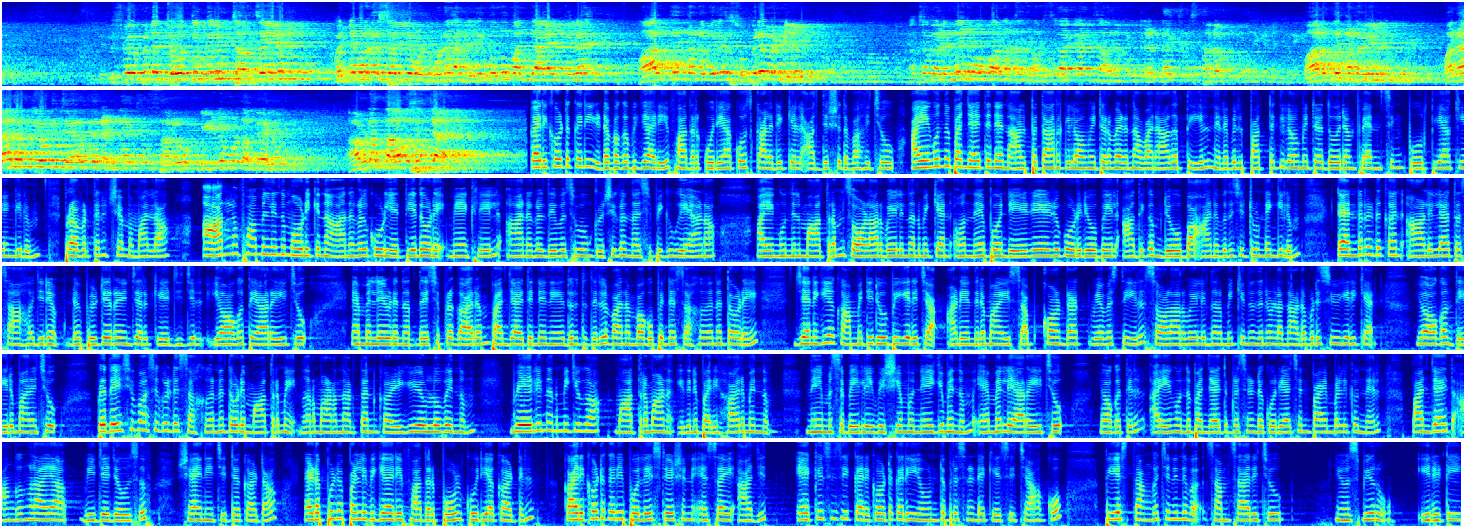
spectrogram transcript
കൃഷി വകുപ്പിന്റെ ചോദ്യത്തിലും ചർച്ചയിലും വന്യമൃഗശല്യം ഉൾപ്പെടെ അലിമുന്ന് പഞ്ചായത്തിലെ പാൽക്കൻ കടവിലെ സുബ്രഹ്മണ്യം അച്ഛൻ വരുന്നതിന് മുമ്പാണ് അച്ഛൻ മനസ്സിലാക്കാൻ സാധിക്കും. രണ്ടേക്കർ സ്ഥലം. പാലത്തിൻ കടവിൽ വനാതിർത്തിയോട് ചേർന്ന് രണ്ടേക്കർ സ്ഥലവും വീടുമുള്ള അദ്ദേഹം. അവിടെ താമസിച്ചാൽ കരിക്കോട്ടക്കരി ഇടവക വികാരി ഫാദർ കുര്യാക്കോസ് കളരിക്കൽ അധ്യക്ഷത വഹിച്ചു. അയങ്ങുന്ന പഞ്ചായത്തിന്റെ നാൽപ്പത്തി ആറ് കിലോമീറ്റർ വരുന്ന വനാതിർത്തിയിൽ നിലവിൽ പത്ത് കിലോമീറ്റർ ദൂരം ഫെൻസിംഗ് പൂർത്തിയാക്കിയെങ്കിലും പ്രവർത്തനക്ഷമമല്ല. ആർല ഫാമിൽ നിന്നും ഓടിക്കുന്ന ആനകൾ കൂടി എത്തിയതോടെ മേഖലയിൽ ആനകൾ ദിവസവും കൃഷികൾ നശിപ്പിക്കുകയാണ്. അയങ്കുന്നിൽ മാത്രം സോളാർ വേലി നിർമ്മിക്കാൻ ഒന്നേ പോയിന്റ് ഏഴ് ഏഴ് കോടി രൂപയിൽ അധികം രൂപ അനുവദിച്ചിട്ടുണ്ടെങ്കിലും ടെൻഡർ എടുക്കാൻ ആളില്ലാത്ത സാഹചര്യം ഡെപ്യൂട്ടി റേഞ്ചർ കെ ജിജിൽ യോഗത്തെ അറിയിച്ചു. എം എൽ എയുടെ നിർദ്ദേശപ്രകാരം പഞ്ചായത്തിന്റെ നേതൃത്വത്തിൽ വനം വകുപ്പിന്റെ സഹകരണത്തോടെ ജനകീയ കമ്മിറ്റി രൂപീകരിച്ച അടിയന്തരമായി സബ് കോൺട്രാക്ട് വ്യവസ്ഥയിൽ സോളാർ വേലി നിർമ്മിക്കുന്നതിനുള്ള നടപടി സ്വീകരിക്കാൻ യോഗം തീരുമാനിച്ചു. പ്രദേശവാസികളുടെ സഹകരണത്തോടെ മാത്രമേ നിർമ്മാണം നടത്താൻ കഴിയുകയുള്ളൂവെന്നും വേലി നിർമ്മിക്കുക മാത്രമാണ് ഇതിന് പരിഹാരമെന്നും നിയമസഭയിൽ ഈ വിഷയം ഉന്നയിക്കുമെന്നും എം എൽ എ അറിയിച്ചു. യോഗത്തിൽ അയ്യങ്കുന്ന് പഞ്ചായത്ത് പ്രസിഡന്റ് കുര്യാച്ചൻ പായമ്പള്ളിക്കുന്നിൽ പഞ്ചായത്ത് അംഗങ്ങളായ വി ജെ ജോസഫ് ഷൈനി ചിറ്റക്കാട്ട എടപ്പുഴപ്പള്ളി വികാരി father Paul Kuriakkattil Karikkottakkari police station S I Ajith A K C C Karikkottakkari unit president K C Chacko P S Thankachan എന്നിവർ സംസാരിച്ചു. News bureau Iritty.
